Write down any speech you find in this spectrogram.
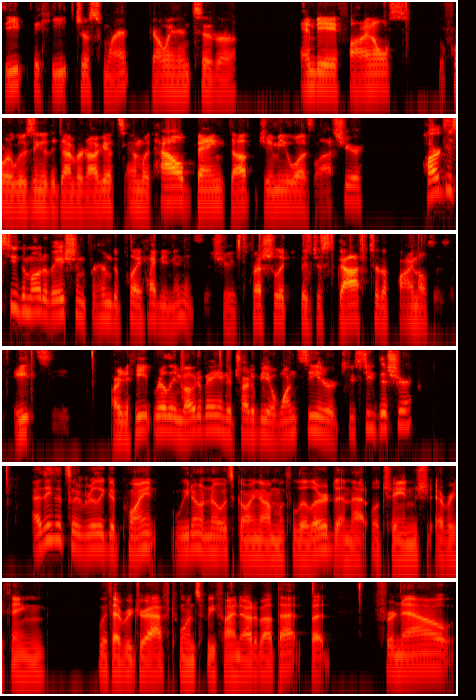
deep the Heat just went going into the NBA Finals before losing to the Denver Nuggets, and with how banged up Jimmy was last year, hard to see the motivation for him to play heavy minutes this year, especially if they just got to the finals as an eight seed. Are the Heat really motivating to try to be a one seed or two seed this year? I think that's a really good point. We don't know what's going on with Lillard, and that will change everything with every draft once we find out about that. But for now,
